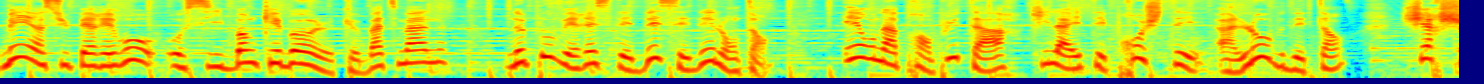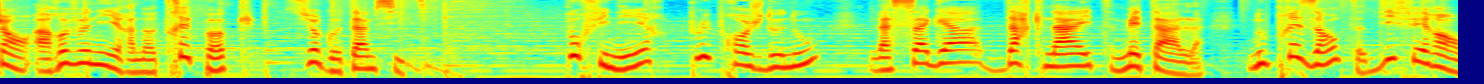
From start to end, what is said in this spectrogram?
Mais un super-héros aussi bankable que Batman ne pouvait rester décédé longtemps. Et on apprend plus tard qu'il a été projeté à l'aube des temps, cherchant à revenir à notre époque sur Gotham City. Pour finir, plus proche de nous, la saga Dark Knight Metal nous présente différents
